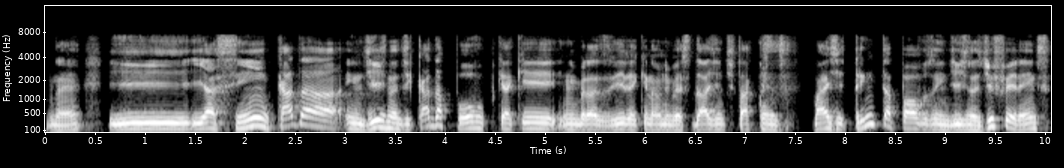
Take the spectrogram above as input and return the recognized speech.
Né? E, e assim, cada indígena de cada povo, porque aqui em Brasília, aqui na universidade, a gente está com mais de 30 povos indígenas diferentes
